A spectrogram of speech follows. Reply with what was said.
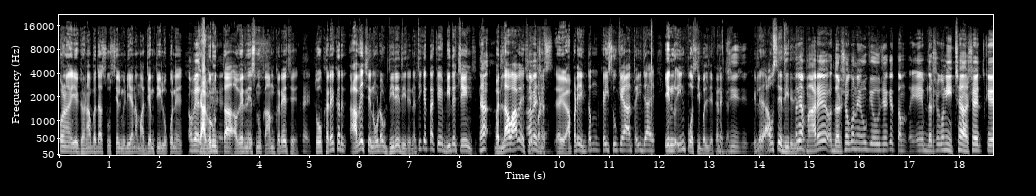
પણ એ ઘણા બધા સોશિયલ મીડિયાના માધ્યમથી લોકોને જાગૃતતા અવેરનેસનું કામ કરે છે. તો ખરેખર આવે છે નો ડાઉટ ધીરે ધીરે. નથી કહેતા કે બી ધ ચેન્જ બદલાવ આવે છે પણ આપણે એકદમ કહીશું કે આ થઈ જાય એ ઇમ્પોસિબલ છે ખરેખર. એટલે આવશે ધીરે ધીરે. મારે દર્શકોને એવું કેવું છે કે તમ એ દર્શકોની ઈચ્છા હશે જ કે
